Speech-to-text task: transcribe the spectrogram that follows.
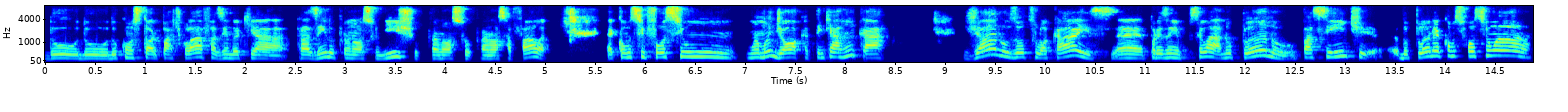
do, do, do, consultório particular, fazendo aqui a, trazendo para o nosso nicho, para nosso para nossa fala, é como se fosse um, uma mandioca, tem que arrancar. Já nos outros locais, é, por exemplo, sei lá, no plano, o paciente do plano é como se fosse uma,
